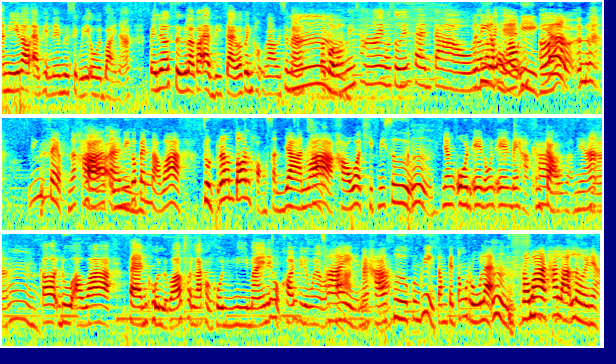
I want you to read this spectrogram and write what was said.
อันนี้เราแอบเห็นในมิวสิกวิดีโอบ่อยๆนะ ไปเลือกซื้อแล้วก็แอบดีใจว่าเป็นของเราใช่ไหมอืม ปรากฏว่าไม่ใช่เขาซื้อให้แฟนเก่าแล้วดีกับของเราอีกเนี่ย ออนะ ยิ่งเจ็บนะคะ ค่ะแต่อันนี้ก็เป็นแบบว่าจุดเริ่มต้นของสัญญาณว่าค่ะ เขาอะคิดไม่ซื่อออืม ยังโอนเอ็นโอนเอ็นไปหาคนค่ะเก่าแบบเนี้ยนะ อืม ก็ดูเอาว่าแฟนคุณหรือว่าคนรักของคุณมีไหมในหกข้อที่พี่นุ้งเอามาใช่ฝากนะคะ คือคุณผู้หญิงจำเป็นต้องรู้แหละ อืมเพราะว่าถ้าละเลยเนี่ย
